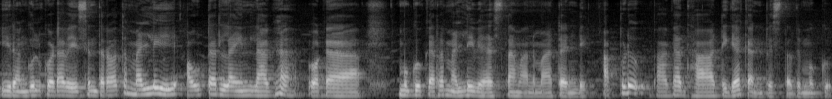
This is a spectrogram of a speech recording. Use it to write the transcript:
ఈ రంగులు కూడా వేసిన తర్వాత మళ్ళీ అవుటర్ లైన్ లాగా ఒక ముగ్గు కర్ర మళ్ళీ వేస్తామన్నమాట అండి. అప్పుడు బాగా ధాటిగా కనిపిస్తుంది ముగ్గు.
